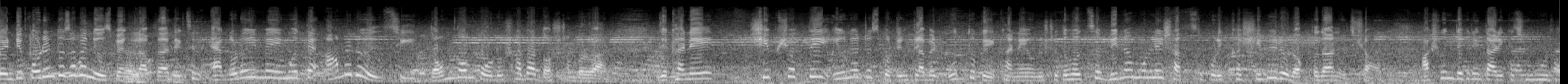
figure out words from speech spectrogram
Twenty four into seven news Bengal. আপনারা দেখছেন এগারোই মে এই মুহূর্তে আমি রয়েছি দমদম পৌরসভার দশ নম্বর ওয়ার্ড যেখানে শিবশক্তি ইউনাইটেড স্পোর্টিং ক্লাবের উদ্যোগে এখানে অনুষ্ঠিত হচ্ছে বিনামূল্যে স্বাস্থ্য পরীক্ষা শিবির ও রক্তদান উৎসব। আসুন দেখে নিন তারই কিছু মুহূর্ত।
